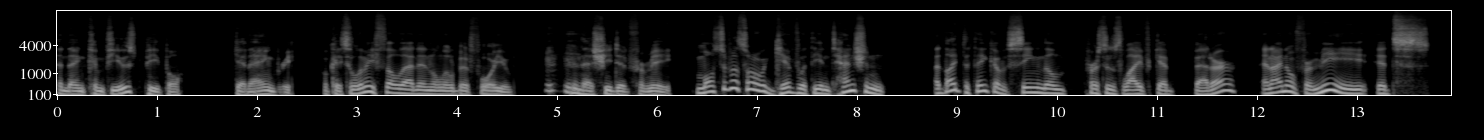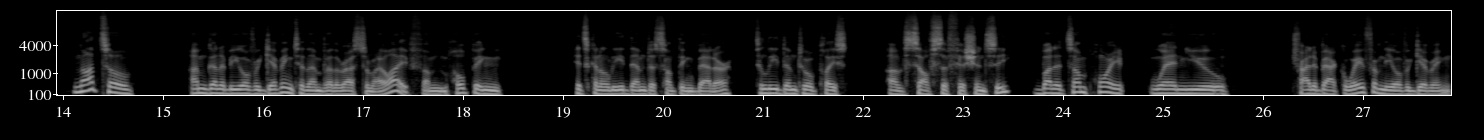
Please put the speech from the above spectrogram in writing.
And then confused people get angry. Okay, so let me fill that in a little bit for you, that she did for me. Most of us overgive with the intention, I'd like to think of seeing the person's life get better. And I know for me, it's not so I'm going to be overgiving to them for the rest of my life. I'm hoping it's going to lead them to something better, to lead them to a place of self sufficiency. But at some point, when you try to back away from the overgiving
